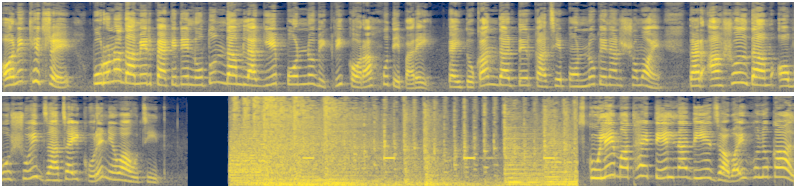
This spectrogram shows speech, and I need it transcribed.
অনেক ক্ষেত্রে পুরনো দামের প্যাকেটে নতুন দাম লাগিয়ে পণ্য বিক্রি করা হতে পারে। তাই দোকানদারদের কাছে পণ্য কেনার সময় তার আসল দাম অবশ্যই যাচাই করে নেওয়া উচিত। স্কুলে মাথায় তেল না দিয়ে যাওয়াই হলো কাল।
